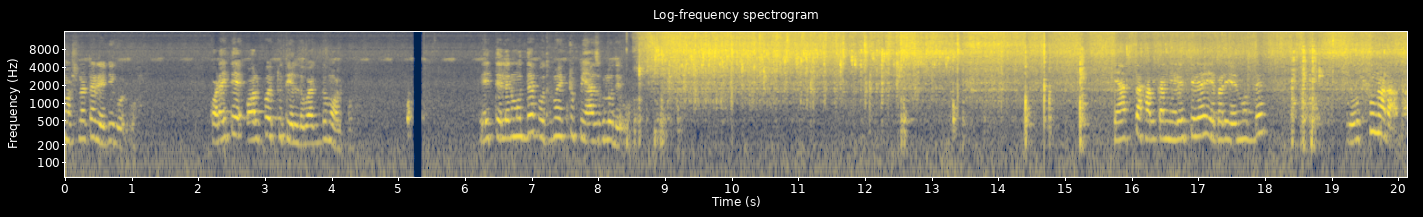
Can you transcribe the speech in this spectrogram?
মশলাটা রেডি করব। কড়াইতে অল্প একটু তেল দেবো, একদম অল্প। এই তেলের মধ্যে প্রথমে একটু পেঁয়াজগুলো দেবো। পেঁয়াজটা হালকা নেড়ে চেড়ে এবারে এর মধ্যে রসুন আর আদা।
